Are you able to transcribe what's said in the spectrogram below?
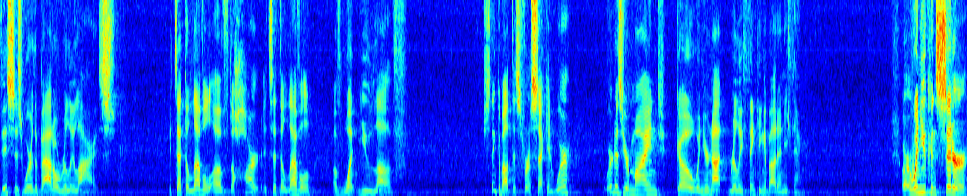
this is where the battle really lies. It's at the level of the heart, it's at the level of what you love. Just think about this for a second. Where, where does your mind go when you're not really thinking about anything? Or when you consider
